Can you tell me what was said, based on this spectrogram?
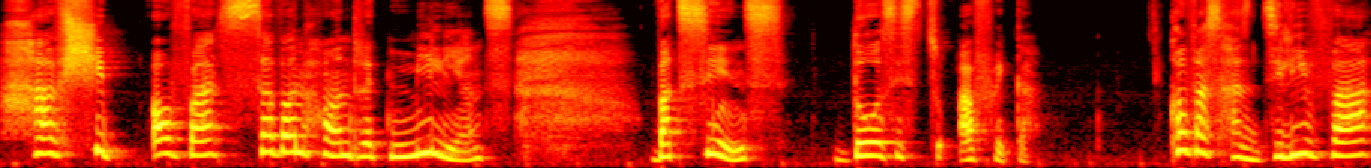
have shipped over 700 million vaccines doses to Africa. COVAX has delivered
